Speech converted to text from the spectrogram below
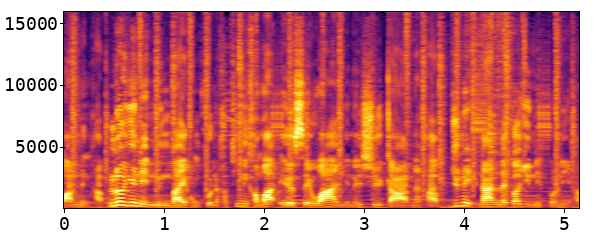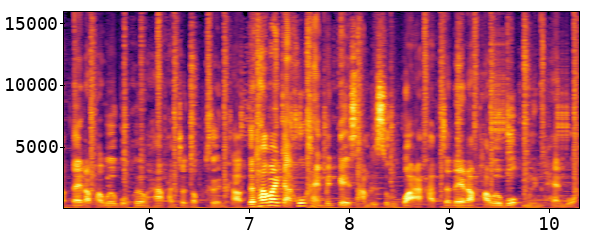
บัสหนึ่งครับเลือกยูนิตหนึ่งใบของคุณนะครับที่มีคำว่าเอลเซวาอยู่ในชื่อการ์ดนะครับยูนิตนั้นและก็ยูนิตตัวนี้ครับได้รับ power บวกเพิ่ม 5,000 จนจบเทิร์นครับแต่ถ้ามันกับคู่แข่งเป็นเกรด3หรือสูงกว่าครับจะได้รับ power บวกหมื่นแทนบวก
